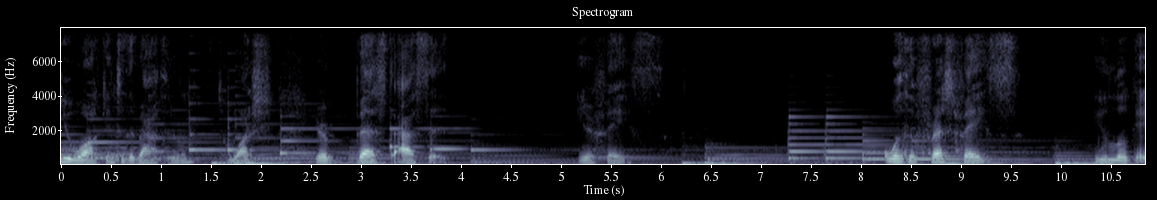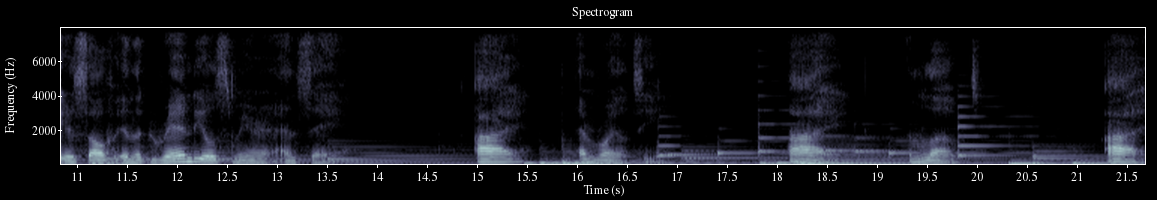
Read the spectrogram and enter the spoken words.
You walk into the bathroom to wash your best asset, your face. With a fresh face, you look at yourself in the grandiose mirror and say, I am royalty. I am loved. I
